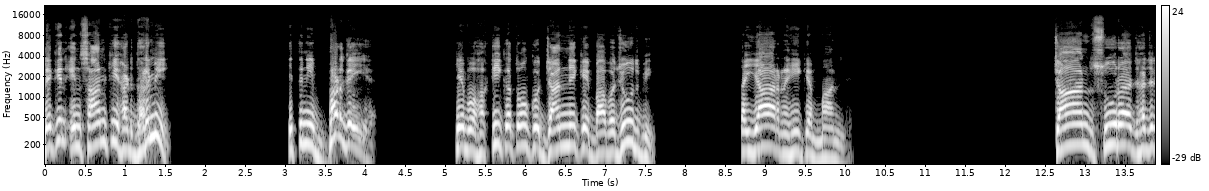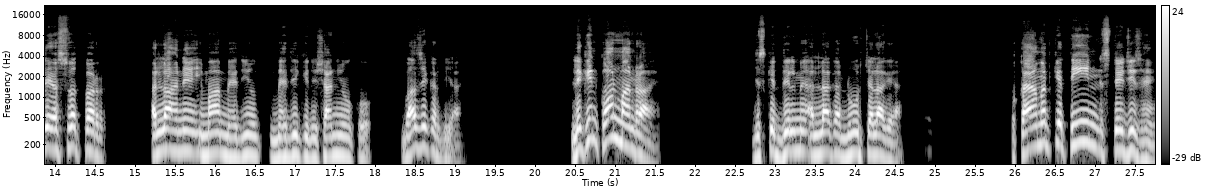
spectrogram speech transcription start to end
لیکن انسان کی ہٹ دھرمی اتنی بڑھ گئی ہے کہ وہ حقیقتوں کو جاننے کے باوجود بھی تیار نہیں کہ مان لے چاند سورج حجر اسود پر اللہ نے امام مہدیوں مہدی کی نشانیوں کو واضح کر دیا ہے لیکن کون مان رہا ہے جس کے دل میں اللہ کا نور چلا گیا تو قیامت کے تین اسٹیجز ہیں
